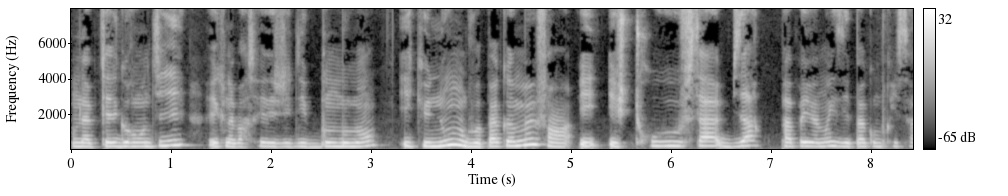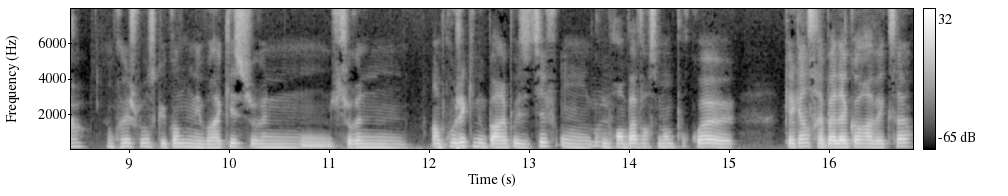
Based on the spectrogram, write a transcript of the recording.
on a peut-être grandi, avec qui on a partagé des bons moments, et que nous, on le voit pas comme eux. Enfin, et, et je trouve ça bizarre papa et maman, ils aient pas compris ça. Après, je pense que quand on est braqué sur une, sur une, un projet qui nous paraît positif, on Ouais. comprend pas forcément pourquoi euh, quelqu'un serait pas d'accord avec ça.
